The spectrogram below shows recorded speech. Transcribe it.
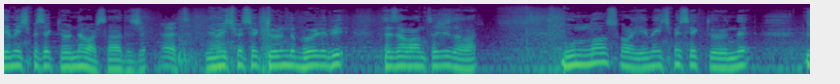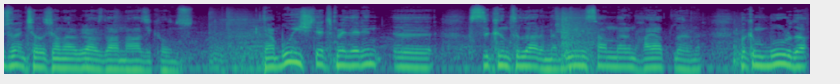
yeme içme sektöründe var sadece. Evet. Yeme içme sektöründe böyle bir dezavantajı da var. Bundan sonra yeme içme sektöründe lütfen çalışanlar biraz daha nazik olunsun. Yani bu işletmelerin e, sıkıntılarını, bu insanların hayatlarını. Bakın burada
